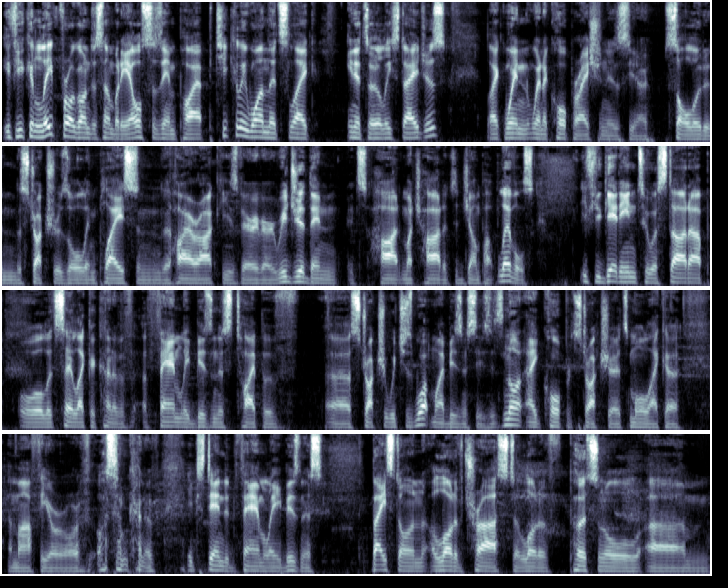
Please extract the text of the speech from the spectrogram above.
If you can leapfrog onto somebody else's empire, particularly one that's like in its early stages, like when, when a corporation is you know solid and the structure is all in place and the hierarchy is very very rigid, then it's hard much harder to jump up levels. If you get into a startup or let's say like a kind of a family business type of uh, structure, which is what my business is. It's not a corporate structure. It's more like a, a mafia or, or some kind of extended family business based on a lot of trust, a lot of personal, um,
